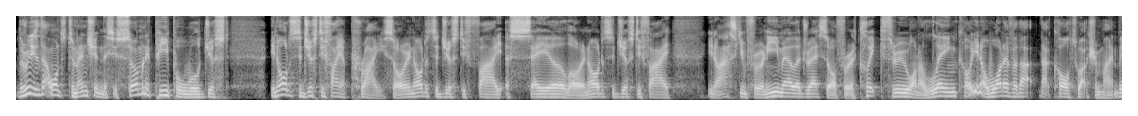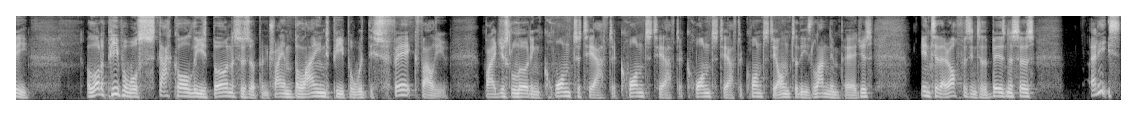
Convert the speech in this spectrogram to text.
the reason that I wanted to mention this is so many people will just in order to justify a price or in order to justify a sale or in order to justify you know asking for an email address or for a click through on a link or you know whatever that, that call to action might be a lot of people will stack all these bonuses up and try and blind people with this fake value by just loading quantity after quantity after quantity after quantity onto these landing pages into their offers into the businesses and it's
